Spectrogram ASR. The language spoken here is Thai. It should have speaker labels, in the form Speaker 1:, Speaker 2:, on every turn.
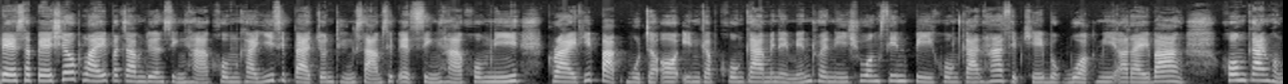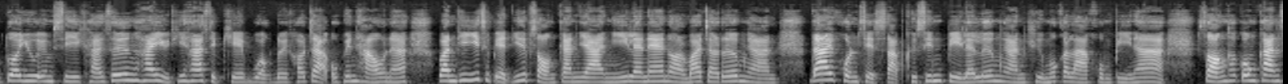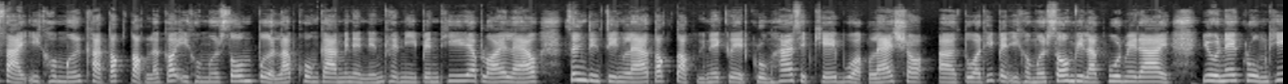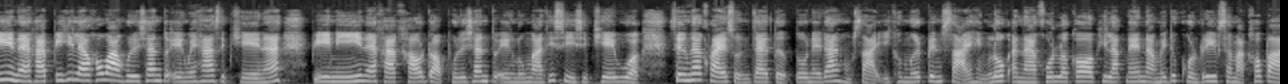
Speaker 1: เดย์สเปเชียลไพลท์ประจำเดือนสิงหาคมค่ะ 28 จนถึง 31 สิงหาคมนี้ ใครที่ปักหมุดจะออินกับโครงการ Management Trainee ช่วงสิ้นปีโครงการ 50K บวกบวกมีอะไรบ้าง โครงการของตัว UMC ค่ะ ซึ่งให้อยู่ที่ 50K บวก โดยเขาจะ Open House นะ วันที่ 21-22 กันยานี้และแน่นอนว่าจะเริ่มงาน ได้คนเสร็จสับคือสิ้นปีและเริ่มงานคือมกราคมปีหน้า 2ค่ะโครงการสาย e-commerce ค่ะ t อกตอกแล้วก็ e-commerce ส้มเปิดรับโครงการ Management Trainee เป็นที่เรียบร้อยแล้ว ซึ่งจริง ๆ แล้ว t อกตอกอยู่ในเกรดกลุ่ม 50K บวก และชออตัวที่เป็น e-commerce ส้มพี่รักพูดไม่ได้ อยู่ในกลุ่มที่นะคะ ปีที่แล้วเขาวาง position ตัวเองไว้ 50K นะ ปีนี้นะคะเขา drop position ตัวเองลงมาที่ 40K บวก ซึ่งถ้าใครสนใจเติบโตในด้านของสาย e-commerce เป็นสายแห่งโลกอนาคต แล้วก็พี่รักแนะนำให้ทุกคนรีบสมัครเข้าไป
